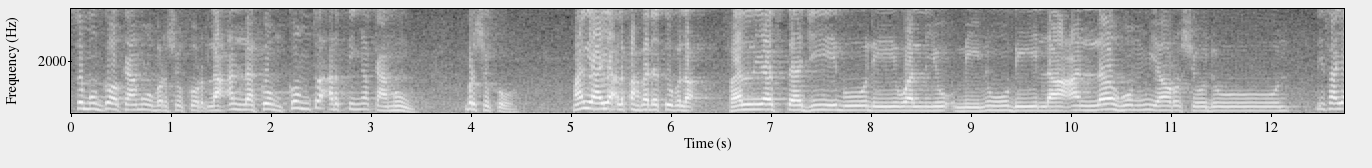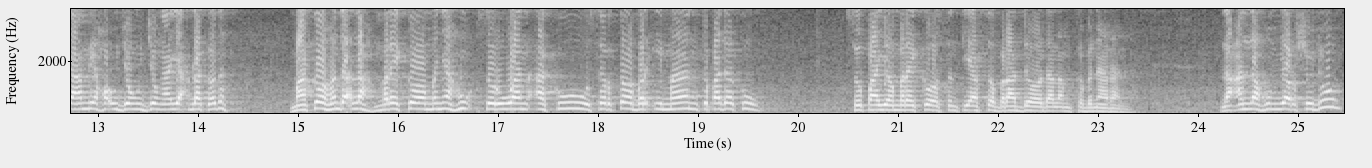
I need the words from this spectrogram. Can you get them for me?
Semoga kamu bersyukur. La'allakum kum tu artinya kamu bersyukur. Mari ayat lepas pada tu pula. Falyastajibu li wal yu'minu bi la'allahum yarshudun. Ni saya ambil hak ujung-ujung ayat belakang tu maka hendaklah mereka menyahut seruan aku serta beriman kepadaku supaya mereka sentiasa berada dalam kebenaran la'allahum yarshudun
